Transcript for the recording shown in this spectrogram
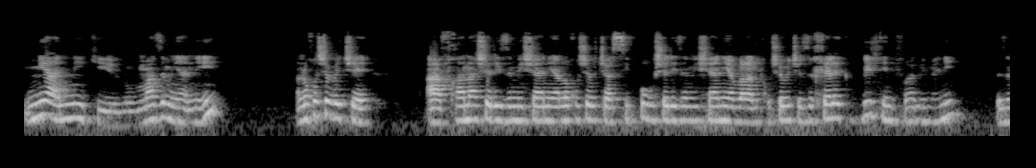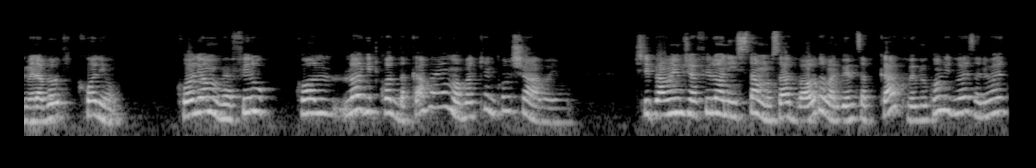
מי אני כאילו, מה זה מי אני. אני לא חושבת שההבחנה שלי זה מי שאני, אני לא חושבת שהסיפור שלי זה מי שאני, אבל אני חושבת שזה חלק בלתי נפרד ממני, וזה מלווה אותי כל יום. כל יום, ואפילו כל, לא אגיד כל דקה ביום, אבל כן, כל שעה ביום. יש לי פעמים שאפילו אני סתם נוסעת באוטו ואני באמצע פקק, ובמקום להתבאס אני אומרת,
